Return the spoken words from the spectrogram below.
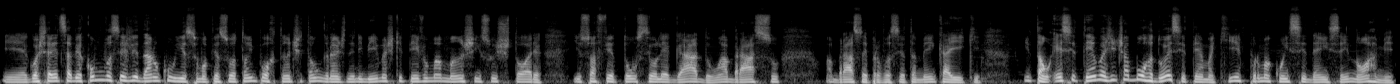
E gostaria de saber como vocês lidaram com isso, uma pessoa tão importante tão grande na NBA, mas que teve uma mancha em sua história. Isso afetou o seu legado? Um abraço, um abraço aí para você também, Kaique. Então, esse tema, a gente abordou esse tema aqui por uma coincidência enorme.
